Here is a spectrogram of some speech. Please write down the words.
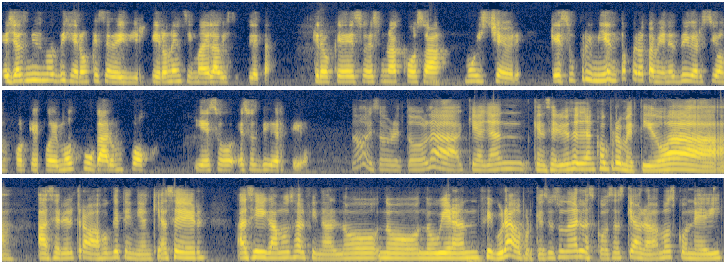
Ellas mismas dijeron que se divirtieron encima de la bicicleta. Creo que eso es una cosa muy chévere, que es sufrimiento, pero también es diversión, porque podemos jugar un poco y eso, eso es divertido. No, y sobre todo la, que hayan, que en serio se hayan comprometido a, hacer el trabajo que tenían que hacer, así digamos al final no, no, no hubieran figurado, porque eso es una de las cosas que hablábamos con Eddie,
